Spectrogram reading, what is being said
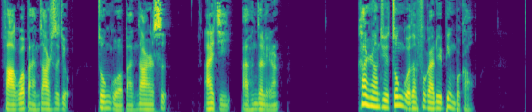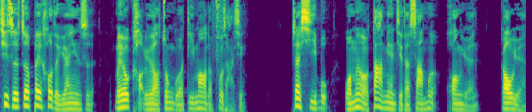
法国百分之二十九，中国百分之二十四，埃及百分之零。看上去中国的覆盖率并不高，其实这背后的原因是没有考虑到中国地貌的复杂性。在西部，我们有大面积的沙漠、荒原、高原、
